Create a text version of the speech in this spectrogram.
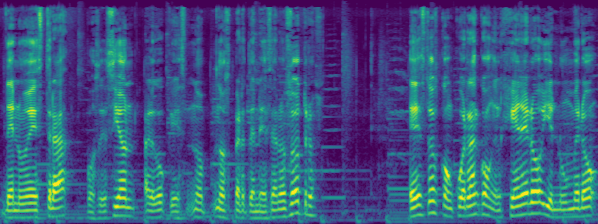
de nuestra posesión, algo que no, nos pertenece a nosotros. Estos concuerdan con el género y el número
